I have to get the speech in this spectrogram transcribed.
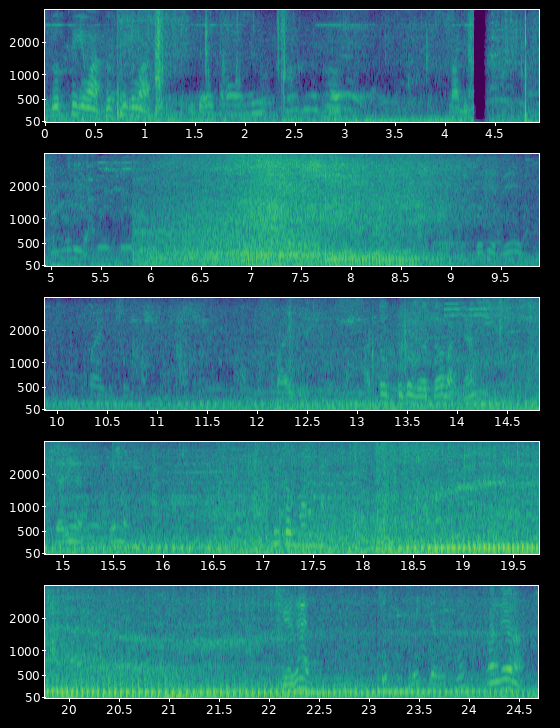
দুধ থেকে মাছ দুধ থেকে মাছ আর তো ফুটো করে দেওয়া লাগছে হ্যাঁ ক্যারিং আছে না তো বন্ধ ঠিক আছে দেখতে হবে ওখান দিও না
